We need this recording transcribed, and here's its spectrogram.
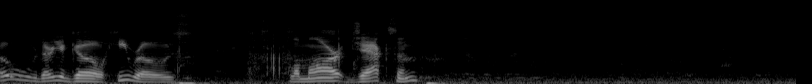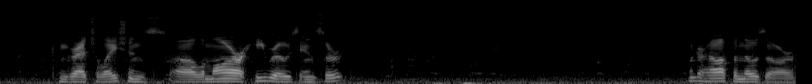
Oh, there you go. Heroes. Lamar Jackson. Congratulations, uh, Lamar Heroes insert. Wonder how often those are.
